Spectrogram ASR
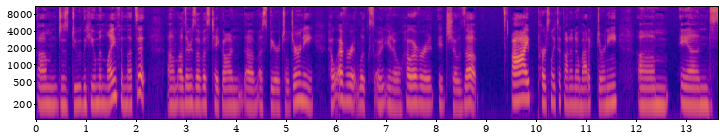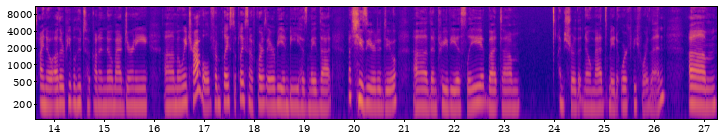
um just do the human life and that's it um others of us take on um, a spiritual journey however it looks or you know however it, it shows up i personally took on a nomadic journey um and I know other people who took on a nomad journey, um, and we traveled from place to place. And of course, Airbnb has made that much easier to do uh, than previously. But um, I'm sure that nomads made it work before then. Um,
